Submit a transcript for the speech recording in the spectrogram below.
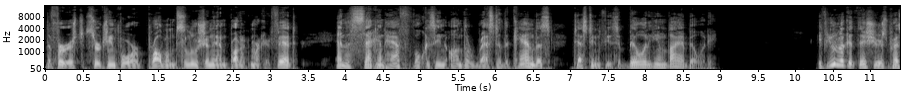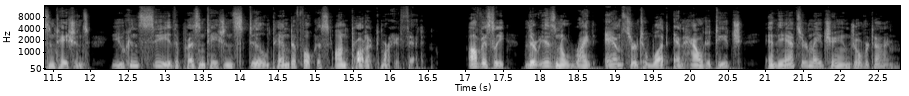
The first, searching for problem solution and product market fit, and the second half focusing on the rest of the canvas, testing feasibility and viability. If you look at this year's presentations, you can see the presentations still tend to focus on product market fit. Obviously, there is no right answer to what and how to teach, and the answer may change over time.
